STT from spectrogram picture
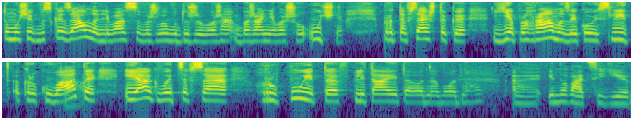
Тому що, як ви сказали, для вас важливо дуже бажа- бажання вашого учня. Проте, все ж таки є програма, за якою слід крокувати, і як ви це все групуєте, вплітаєте одне в одного? Е, інновації.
